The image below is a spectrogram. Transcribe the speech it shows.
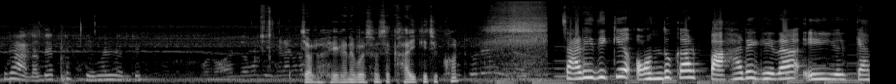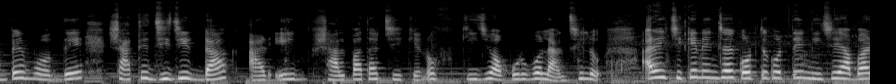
পুরো আলাদা একটা ফ্লেভার লাগবে চলো এখানে বসে বসে খাই কিছুক্ষণ। চারিদিকে অন্ধকার পাহাড়ে ঘেরা এই ক্যাম্পের মধ্যে সাথে ঝিঝির ডাক আর এই শালপাতার চিকেন। ও কি যে অপূর্ব লাগছিল। আর এই চিকেন এনজয় করতে করতে নিচে আবার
